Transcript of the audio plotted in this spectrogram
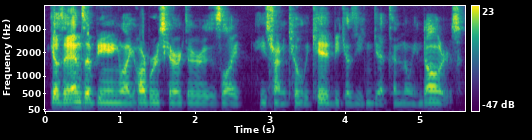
because it ends up being like Harbour's character is like he's trying to kill the kid because he can get ten million dollars.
